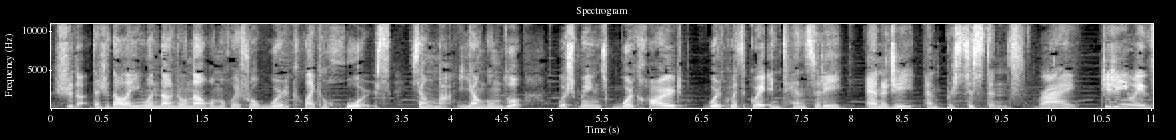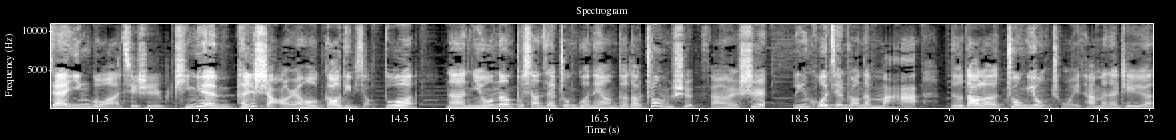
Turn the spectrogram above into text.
是的，但是到了英文当中呢，我们会说 work like a horse，像马一样工作，which means work hard, work with great intensity, energy, and persistence. Right. 这是因为在英国啊，其实平原很少，然后高地比较多。那牛呢，不像在中国那样得到重视，反而是灵活健壮的马得到了重用，成为他们的这个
